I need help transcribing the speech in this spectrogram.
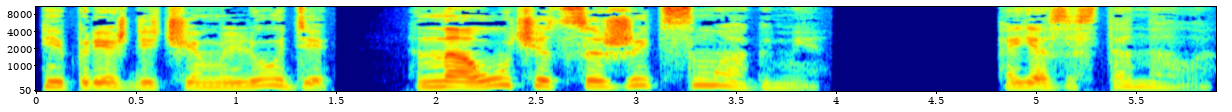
И прежде чем люди научатся жить с магами. Я застонала.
